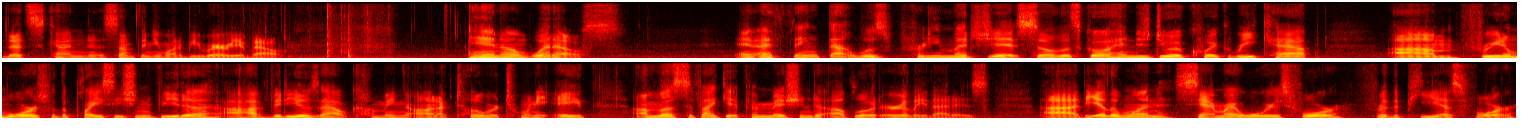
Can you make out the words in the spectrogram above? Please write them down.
that's kind of something you want to be wary about. And uh, what else? And I think that was pretty much it. So let's go ahead and just do a quick recap. Um, Freedom Wars for the PlayStation Vita. I'll have videos out coming on October 28th, unless if I get permission to upload early, that is. Uh, the other one, Samurai Warriors 4 for the PS4. Uh,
